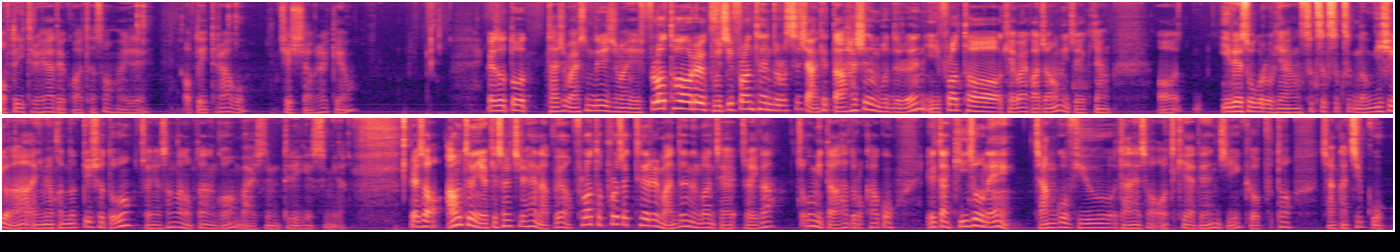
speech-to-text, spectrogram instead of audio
업데이트를 해야 될 것 같아서 이제 업데이트를 하고 재시작을 할게요. 그래서 또 다시 말씀드리지만 이 플러터를 굳이 프론트엔드로 쓰지 않겠다 하시는 분들은 이 플러터 개발 과정 이제 그냥 어 2배속으로 그냥 쓱쓱쓱쓱 넘기시거나 아니면 건너뛰셔도 전혀 상관없다는 거 말씀드리겠습니다. 그래서 아무튼 이렇게 설치를 해놨고요. 플러터 프로젝트를 만드는 건 제, 저희가 조금 이따가 하도록 하고 일단 기존의 장고 뷰 단에서 어떻게 해야 되는지 그것부터 잠깐 짚고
